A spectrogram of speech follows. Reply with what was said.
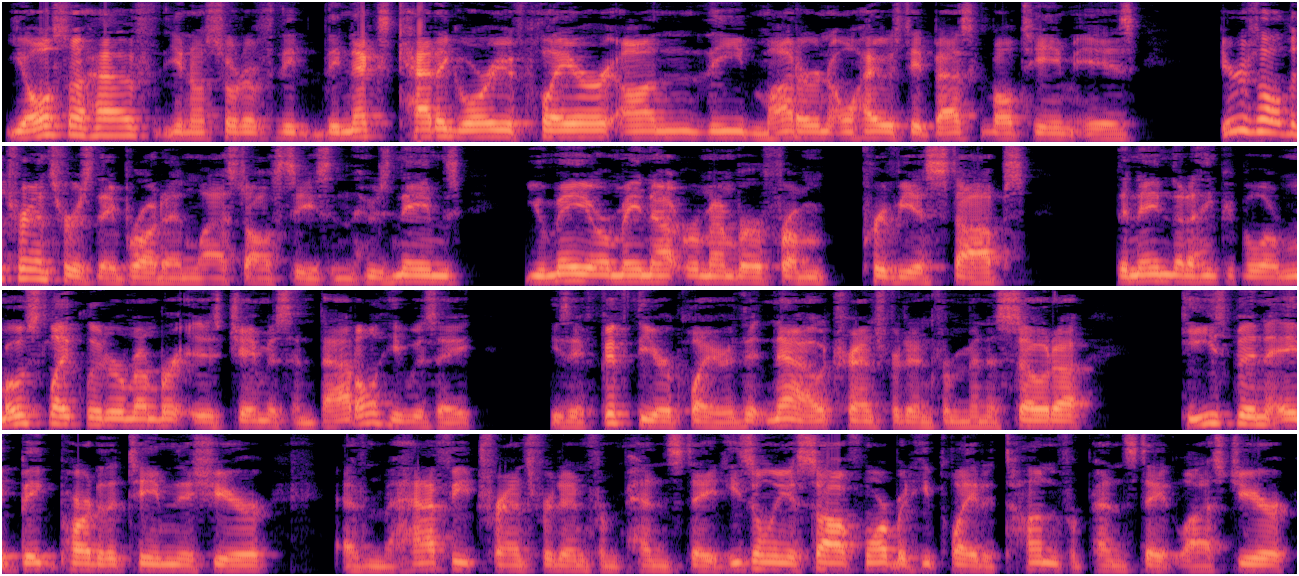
You also have, you know, sort of the, the next category of player on the modern Ohio State basketball team is here's all the transfers they brought in last offseason, whose names you may or may not remember from previous stops. The name that I think people are most likely to remember is Jamison Battle. He was a he's a fifth year player that now transferred in from Minnesota. He's been a big part of the team this year. Evan Mahaffey transferred in from Penn State. He's only a sophomore, but he played a ton for Penn State last year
